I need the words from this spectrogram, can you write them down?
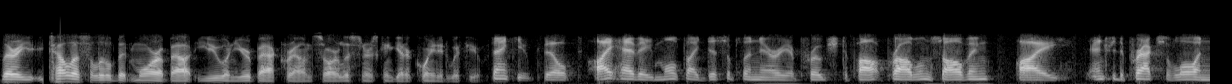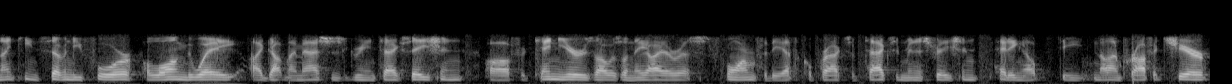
Larry, tell us a little bit more about you and your background so our listeners can get acquainted with you. Thank you, Bill. I have a multidisciplinary approach to problem solving. I entered the practice of law in 1974. Along the way, I got my master's degree in taxation. Uh, for 10 years, I was on the IRS form for the ethical practice of tax administration, heading up the nonprofit chair.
